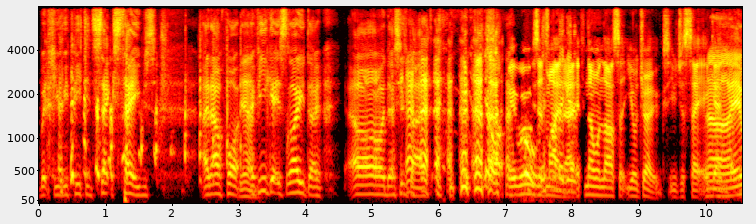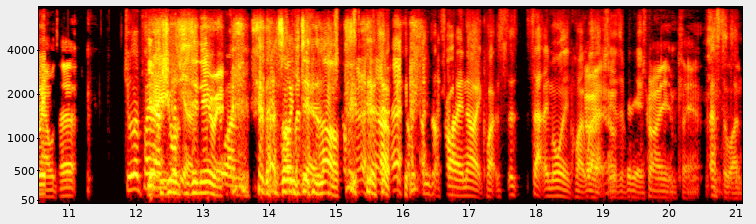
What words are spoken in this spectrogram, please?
which you repeated six times. And I thought, if he gets louder, oh, this is bad. We will always Cool, admire that. If no one laughs at your jokes, you just say it again. Oh, but here we- Do you want to play Yeah, that 'cause yours video? didn't hear it. One- That's one why you didn't laugh. It comes up Friday night, quite uh, Saturday morning, quite well. Alright, actually, I'll as a video. Try and play it. That's the one.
